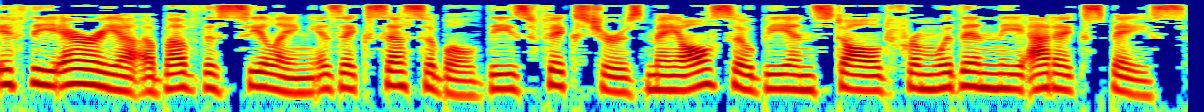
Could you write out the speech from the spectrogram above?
If the area above the ceiling is accessible these fixtures may also be installed from within the attic space.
